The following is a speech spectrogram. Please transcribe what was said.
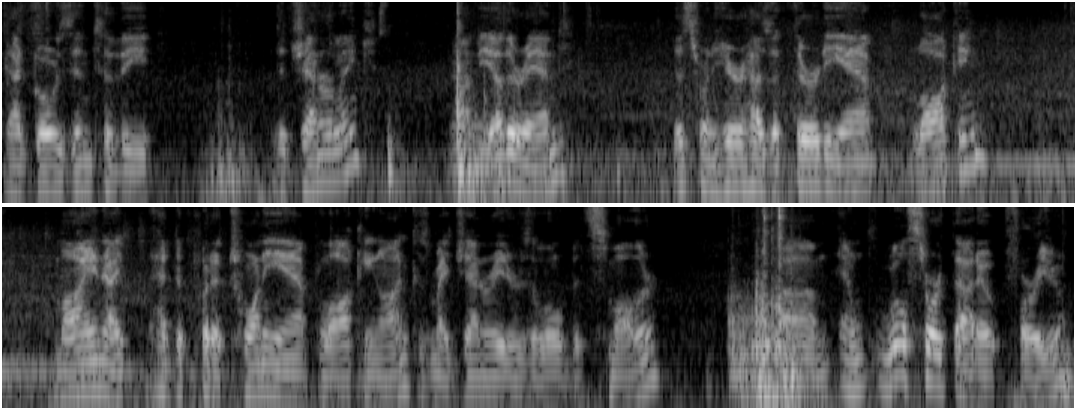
that goes into the the GenerLink. And on the other end, this one here has a 30 amp locking. Mine, I had to put a 20 amp locking on because my generator is a little bit smaller. Um, and we'll sort that out for you.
